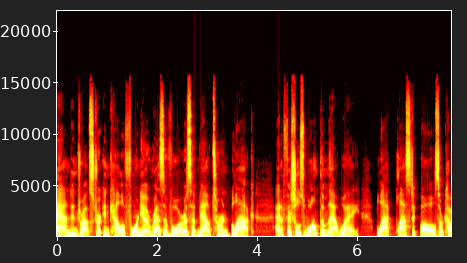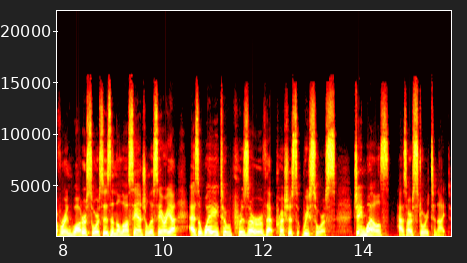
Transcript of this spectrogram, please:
And in drought stricken California, reservoirs have now turned black, and officials want them that way. Black plastic balls are covering water sources in the Los Angeles area as a way to preserve that precious resource. Jane Wells has our story tonight.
